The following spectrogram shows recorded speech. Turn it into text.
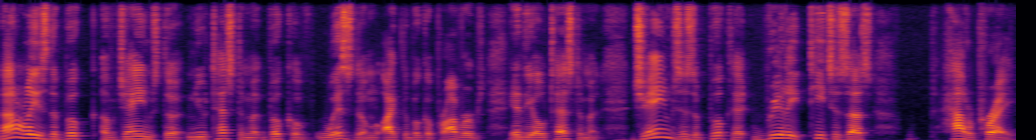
Not only is the book of James the New Testament book of wisdom, like the book of Proverbs in the Old Testament, James is a book that really teaches us how to pray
